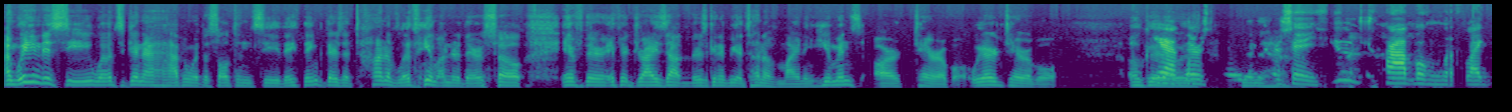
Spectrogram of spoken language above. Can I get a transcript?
I'm waiting to see what's gonna happen with the Salton Sea. They think there's a ton of lithium under there, so if there if it dries out, there's gonna be a ton of mining. Humans are terrible. We are terrible. Oh, good. Yeah, there's gonna... there's a huge problem with like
